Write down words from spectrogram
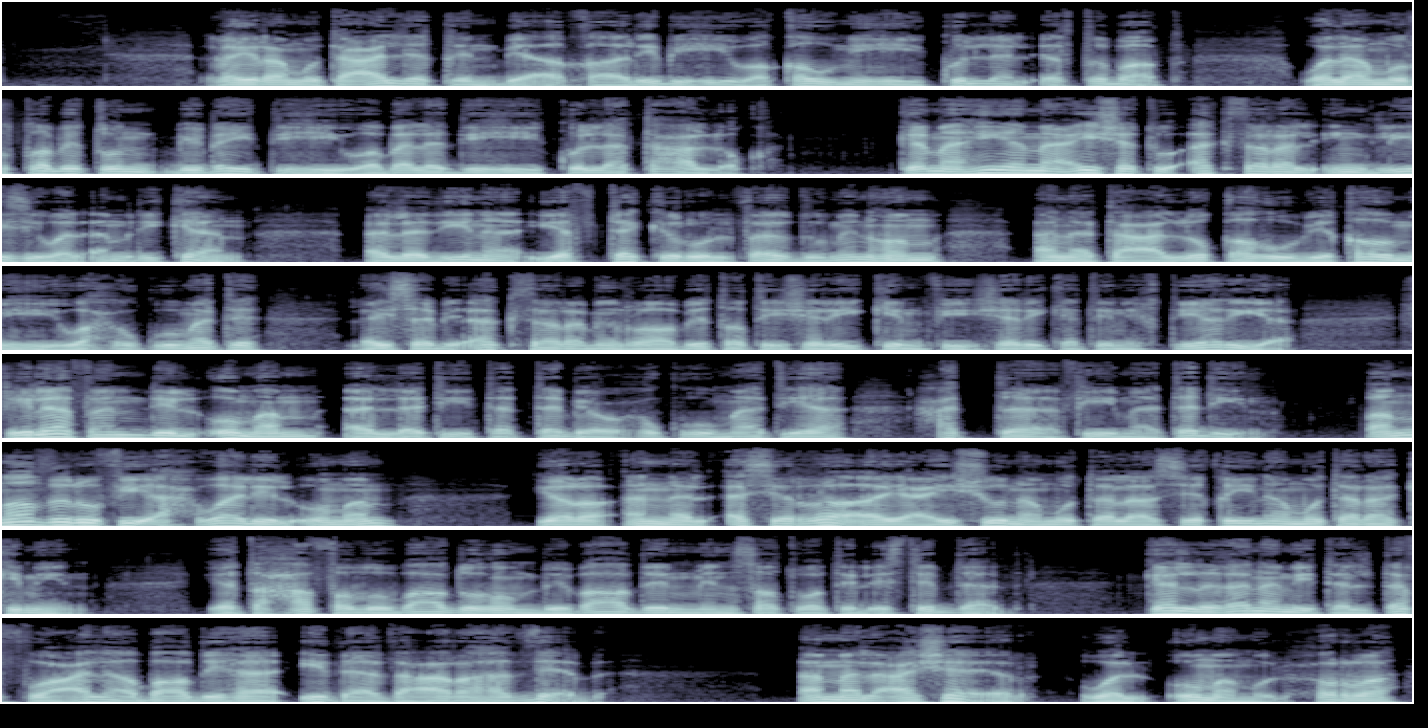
غير متعلق بأقاربه وقومه كل الارتباط ولا مرتبط ببيته وبلده كل التعلق كما هي معيشة أكثر الإنجليز والأمريكان الذين يفتكر الفرد منهم أن تعلقه بقومه وحكومته ليس بأكثر من رابطة شريك في شركة اختيارية خلافا للأمم التي تتبع حكوماتها حتى فيما تدين. الناظر في أحوال الأمم يرى أن الأسراء يعيشون متلاصقين متراكمين يتحفظ بعضهم ببعض من سطوة الاستبداد كالغنم تلتف على بعضها إذا ذعرها الذئب. أما العشائر والأمم الحرة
